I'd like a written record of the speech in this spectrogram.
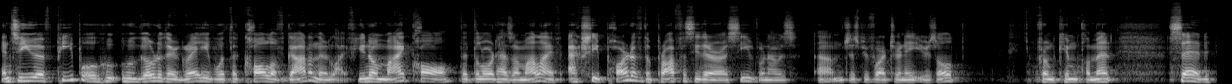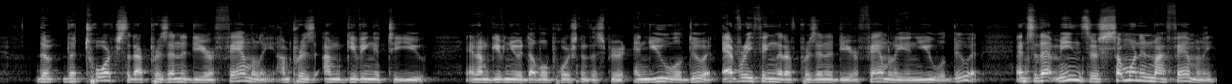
And so you have people who, who go to their grave with the call of God in their life. You know my call that the Lord has on my life actually part of the prophecy that I received when I was um, just before I turned eight years old from Kim Clement said the the torch that I presented to your family, I'm pres- I'm giving it to you, and I'm giving you a double portion of the Spirit, and you will do it. Everything that I've presented to your family, and you will do it. And so that means there's someone in my family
